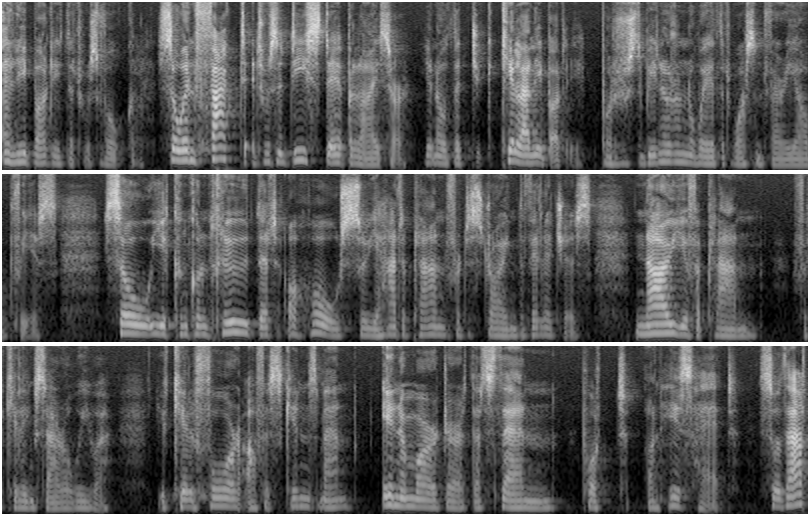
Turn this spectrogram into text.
anybody that was vocal. So, in fact, it was a destabilizer, you know, that you could kill anybody, but it was to be done in a way that wasn't very obvious. So, you can conclude that, oh, so you had a plan for destroying the villages. Now you've a plan for killing Saro-Wiwa. You kill four of his kinsmen in a murder that's then put on his head. So that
